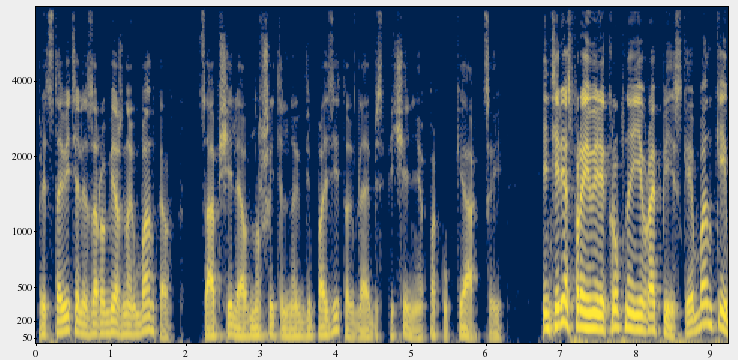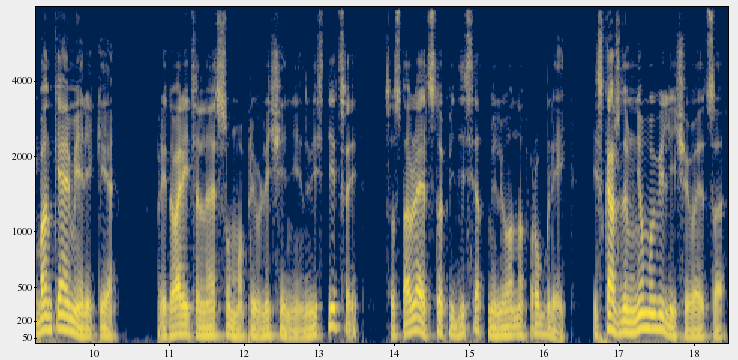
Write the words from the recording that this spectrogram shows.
Представители зарубежных банков сообщили о внушительных депозитах для обеспечения покупки акций. Интерес проявили крупные европейские банки и банки Америки. Предварительная сумма привлечения инвестиций составляет 150 миллионов рублей и с каждым днем увеличивается.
